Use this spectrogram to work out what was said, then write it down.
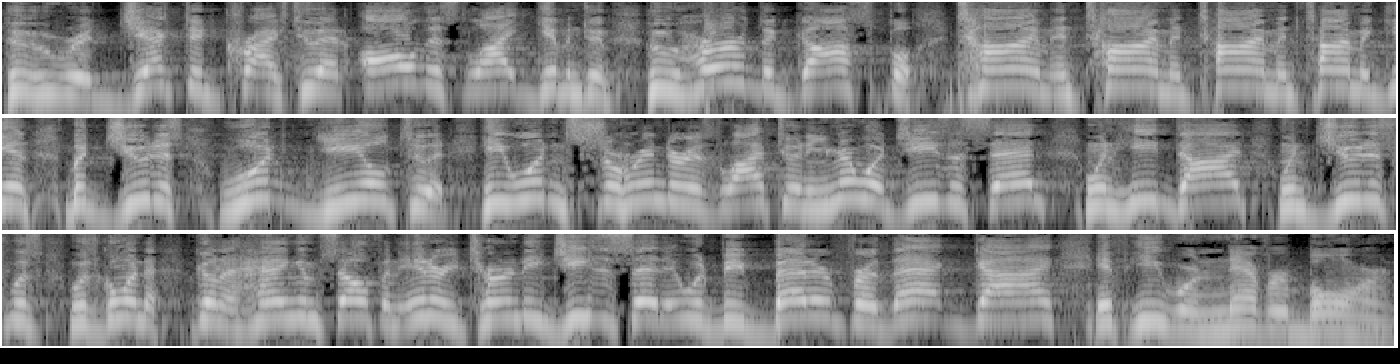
who rejected Christ, who had all this light given to him, who heard the gospel time and time and time and time again, but Judas wouldn't yield to it. He wouldn't surrender his life to it. And you remember what Jesus said when he died, when Judas was, was going to, going to hang himself and enter eternity? Jesus said it would be better for that guy if he were never born.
